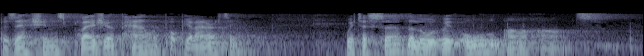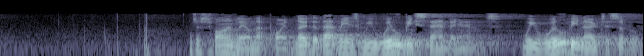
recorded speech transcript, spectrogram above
possessions, pleasure, power, popularity. We're to serve the Lord with all our hearts. Just finally on that point, note that that means we will be standing out. We will be noticeable.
